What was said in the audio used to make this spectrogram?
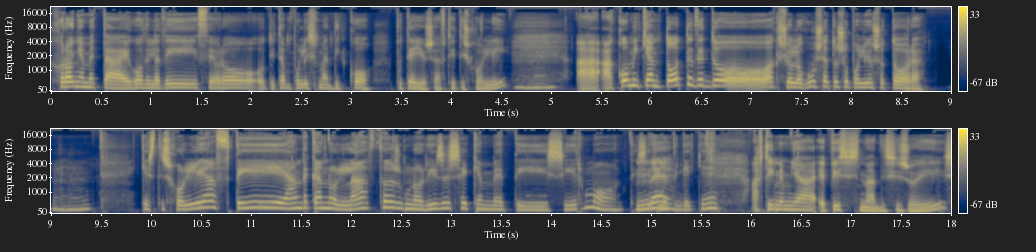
χρόνια μετά. Εγώ δηλαδή θεωρώ ότι ήταν πολύ σημαντικό που τέλειωσα αυτή τη σχολη ακόμη και αν τότε δεν το αξιολογούσα τόσο πολύ όσο Και στη σχολή αυτή, αν δεν κάνω λάθος, γνωρίζεσαι και με τη Σύρμο, τη Σύρμο ναι. την Κεκέ; Αυτή είναι μια επίσης συνάντηση ζωής.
